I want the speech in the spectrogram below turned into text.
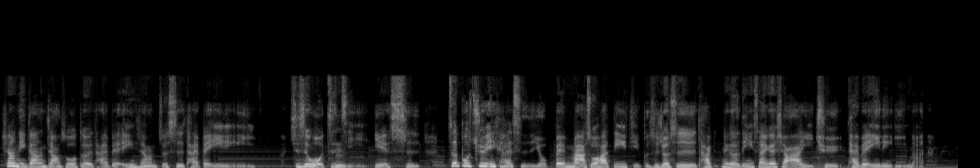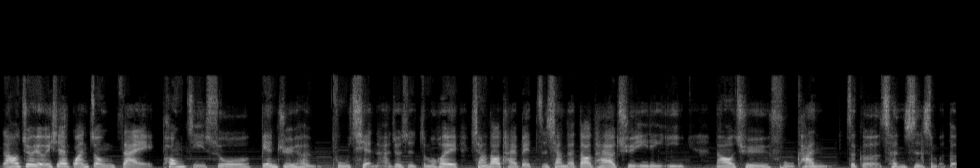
像你刚刚讲说，对台北印象就是台北一零一。其实我自己也是，嗯、这部剧一开始有被骂说，他第一集不是就是他那个林一山跟小阿姨去台北一零一嘛，然后就有一些观众在抨击说编剧很肤浅啊，就是怎么会想到台北只想得到他要去一零一，然后去俯瞰这个城市什么的。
